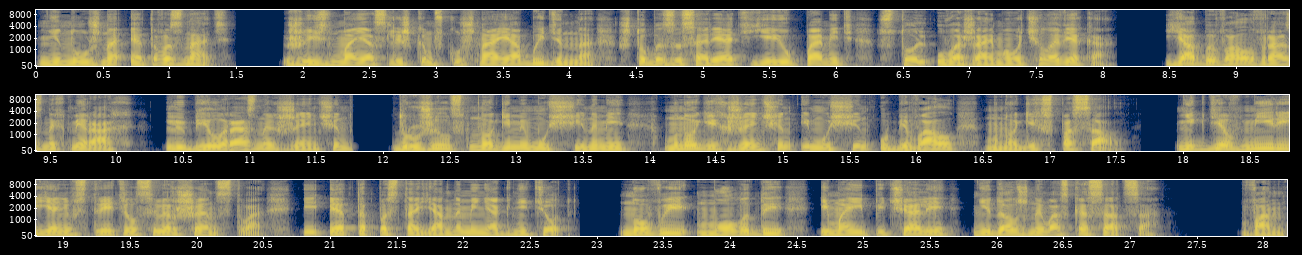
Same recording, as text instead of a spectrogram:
не нужно этого знать». Жизнь моя слишком скучна и обыденна, чтобы засорять ею память столь уважаемого человека. Я бывал в разных мирах, любил разных женщин, дружил с многими мужчинами, многих женщин и мужчин убивал, многих спасал. Нигде в мире я не встретил совершенства, и это постоянно меня гнетет. Но вы молоды, и мои печали не должны вас касаться». Ван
